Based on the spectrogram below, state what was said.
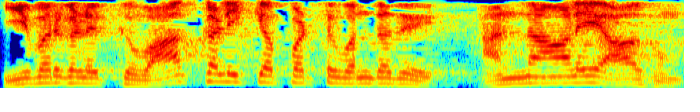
இவர்களுக்கு வாக்களிக்கப்பட்டு வந்தது அந்நாளே ஆகும்.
